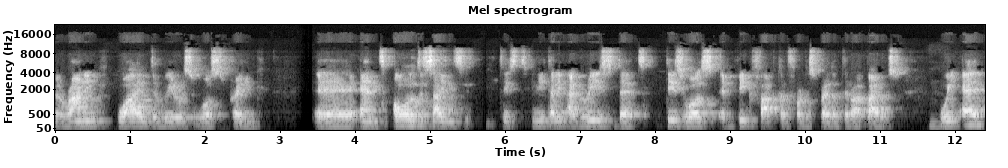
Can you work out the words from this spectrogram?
running while the virus was spreading. Uh, and all the scientists in Italy agrees that this was a big factor for the spread of the virus. Mm. We had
